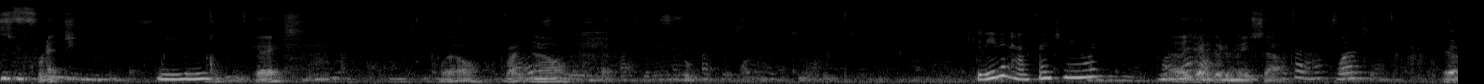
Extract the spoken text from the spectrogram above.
This is French? Wee wee. Okay. Well, right now, Do we even have French anymore? uh, you got to go to May South. What? Yeah.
